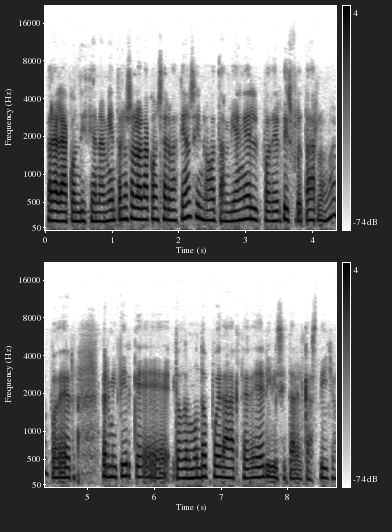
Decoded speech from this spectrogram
para el acondicionamiento, no solo la conservación, sino también el poder disfrutarlo, ¿no? el poder permitir que todo el mundo pueda acceder y visitar el castillo.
